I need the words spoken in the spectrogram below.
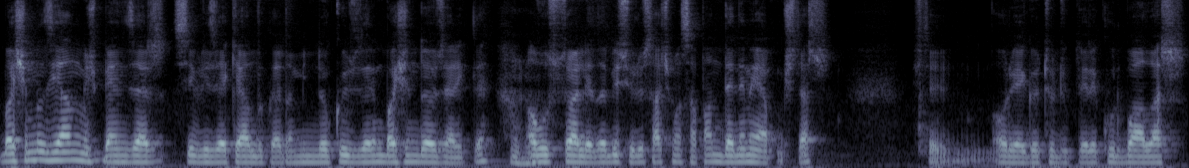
başımız yanmış benzer sivri zekalıklardan 1900'lerin başında özellikle. Avustralya'da bir sürü saçma sapan deneme yapmışlar. İşte oraya götürdükleri kurbağalar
